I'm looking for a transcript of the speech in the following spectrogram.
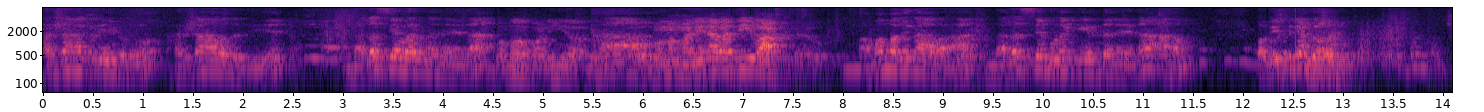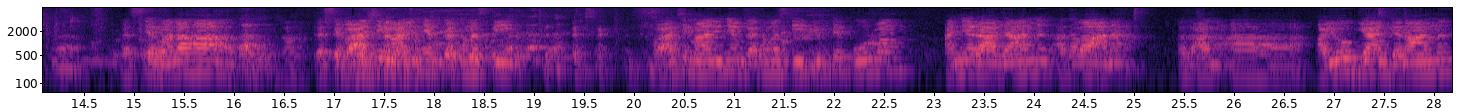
हर्षः कविः खलु हर्षः वदति नलस्य वर्णनेन मम वाणी अ, हाँ। मम मलिनवती वाक् मम मलिना वा नलस्य गुणकीर्तनेन अहं पवित्रीकरोमि हा। कस्य मनः कस्य वाचि मालिन्यं कथमस्ति वाचि मालिन्यं कथमस्ति इत्युक्ते पूर्वम् अन्यराजान् अथवा अन अन- आ- अयोग्यान् जनान्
